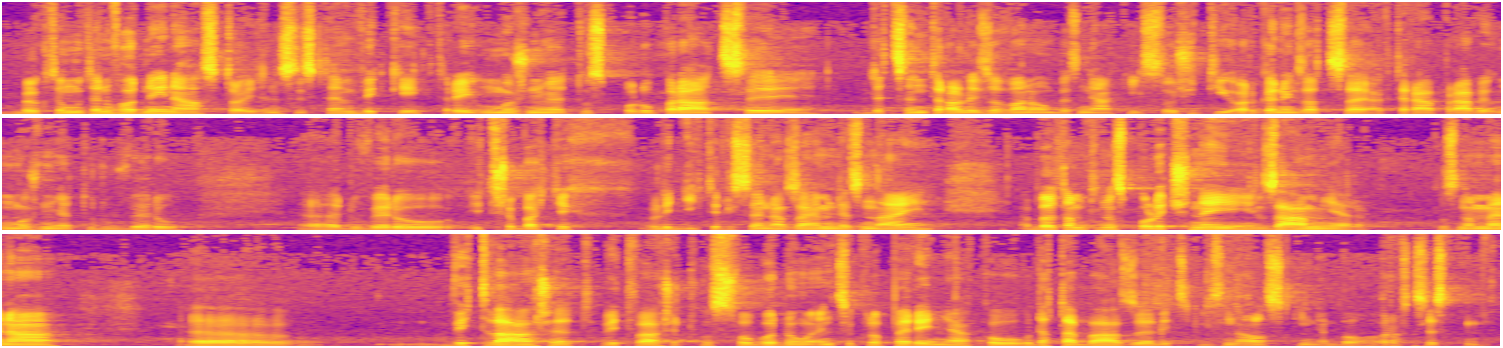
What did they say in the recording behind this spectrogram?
byl k tomu ten vhodný nástroj, ten systém Wiki, který umožňuje tu spolupráci decentralizovanou bez nějaký složitý organizace a která právě umožňuje tu důvěru Eh, důvěru i třeba těch lidí, kteří se navzájem neznají. A byl tam ten společný záměr. To znamená eh, vytvářet, vytvářet tu svobodnou encyklopedii, nějakou databázi lidských znalostí nebo rozcestník.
